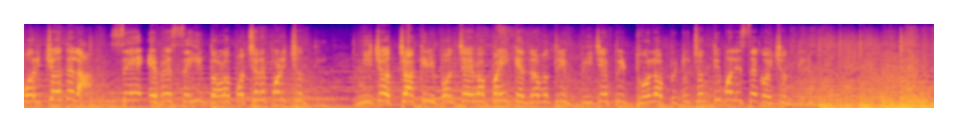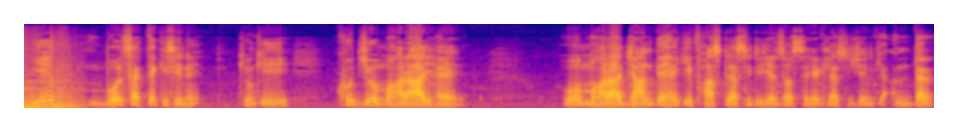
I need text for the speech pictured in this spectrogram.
ପରିଚୟ ଦେଲା ସେ ଏବେ ସେହି ଦଳ ପଛରେ ପଡ଼ିଛନ୍ତି ନିଜ ଚାକିରି ବଞ୍ଚାଇବା ପାଇଁ କେନ୍ଦ୍ରମନ୍ତ୍ରୀ ବିଜେପି ଢୋଲ ପିଟୁଛନ୍ତି ବୋଲି ସେ କହିଛନ୍ତି ये बोल सकते किसी ने क्योंकि खुद जो महाराज है वो महाराज जानते हैं कि फर्स्ट क्लास सिटीजन और सेकेंड क्लास सिटीजन के अंतर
